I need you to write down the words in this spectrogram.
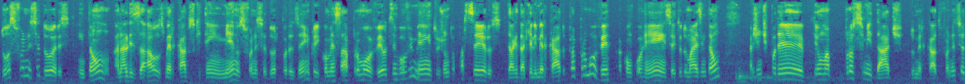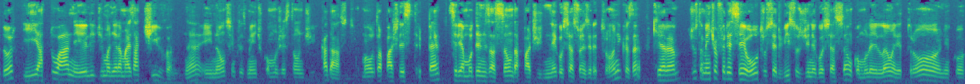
dos fornecedores. Então, analisar os mercados que têm menos fornecedor, por exemplo, e começar a promover promover o desenvolvimento junto a parceiros da, daquele mercado para promover a concorrência e tudo mais. Então, a gente poder ter uma proximidade do mercado fornecedor e atuar nele de maneira mais ativa, né? E não simplesmente como gestão de cadastro. Uma outra parte desse tripé seria a modernização da parte de negociações eletrônicas, né? Que era justamente oferecer outros serviços de negociação, como leilão eletrônico.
